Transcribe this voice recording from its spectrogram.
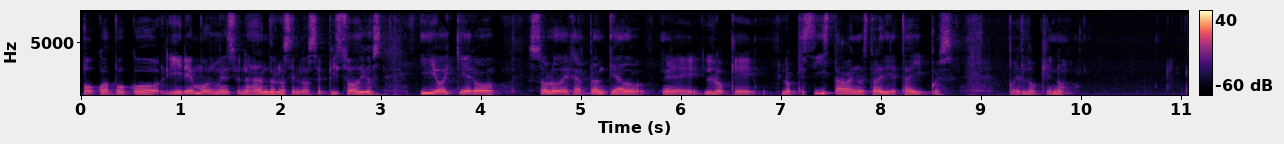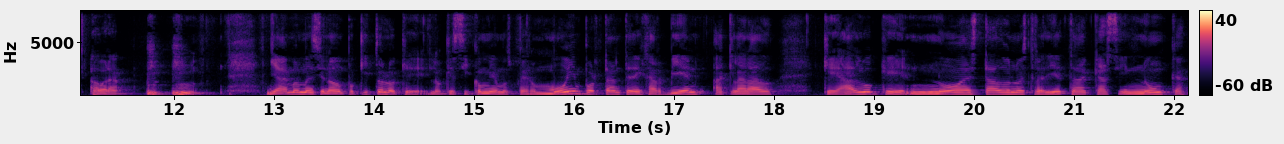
poco a poco iremos mencionándolos en los episodios y hoy quiero solo dejar planteado eh, lo, que, lo que sí estaba en nuestra dieta y pues, pues lo que no. Ahora, ya hemos mencionado un poquito lo que, lo que sí comíamos, pero muy importante dejar bien aclarado que algo que no ha estado en nuestra dieta casi nunca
